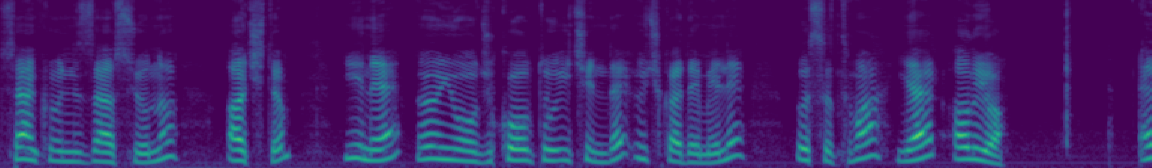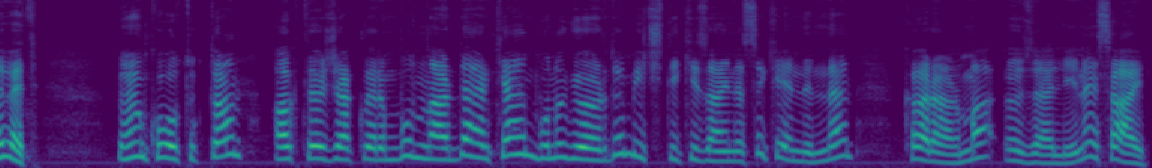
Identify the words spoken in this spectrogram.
senkronizasyonu açtım. Yine ön yolcu koltuğu içinde 3 kademeli ısıtma yer alıyor. Evet, ön koltuktan aktaracaklarım bunlar derken bunu gördüm. İç dikiz aynası kendinden kararma özelliğine sahip.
